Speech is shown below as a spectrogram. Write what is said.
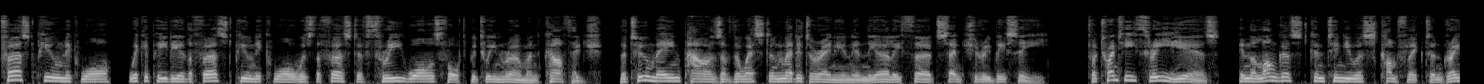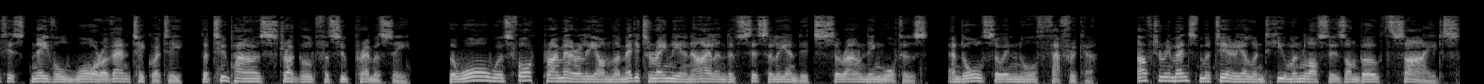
First Punic War, Wikipedia The First Punic War was the first of three wars fought between Rome and Carthage, the two main powers of the western Mediterranean in the early 3rd century BC. For 23 years, in the longest continuous conflict and greatest naval war of antiquity, the two powers struggled for supremacy. The war was fought primarily on the Mediterranean island of Sicily and its surrounding waters, and also in North Africa. After immense material and human losses on both sides,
